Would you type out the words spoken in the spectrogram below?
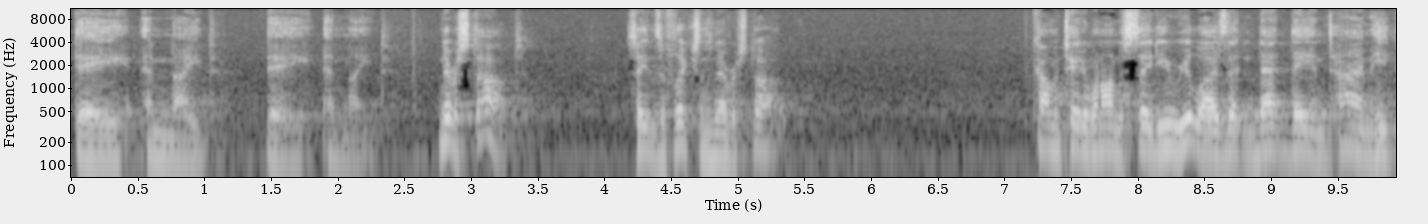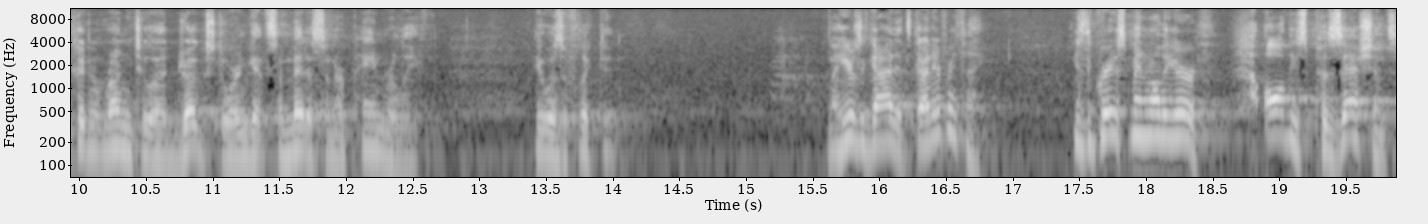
day and night, day and night. Never stopped. Satan's afflictions never stopped. Commentator went on to say, Do you realize that in that day and time he couldn't run to a drugstore and get some medicine or pain relief? He was afflicted. Now, here's a guy that's got everything. He's the greatest man on all the earth. All these possessions,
